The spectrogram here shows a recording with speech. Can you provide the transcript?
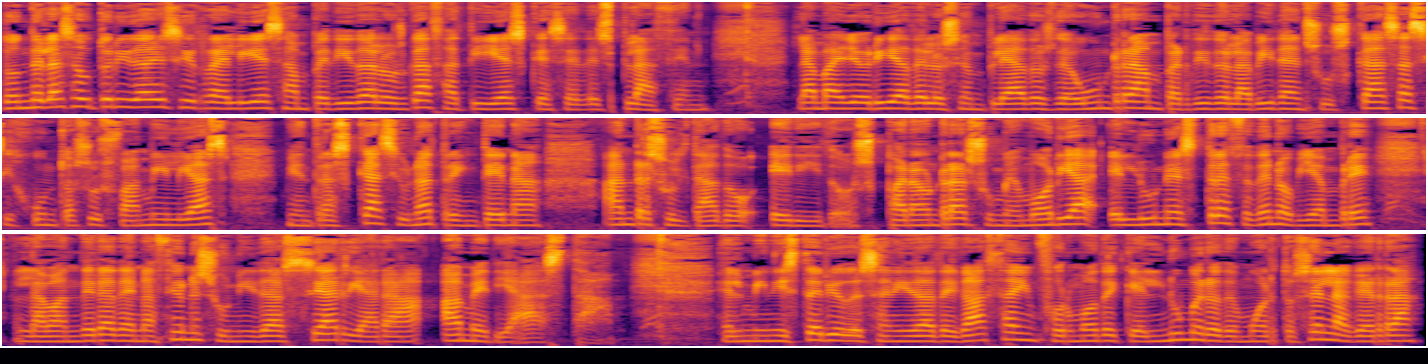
donde las autoridades israelíes han pedido a los gazatíes que se desplacen. La mayoría de los empleados de UNRWA han perdido la vida en sus casas y junto a sus familias, mientras casi una treintena han resultado heridos. Para honrar su memoria, el lunes 13 de noviembre, la bandera de Naciones Unidas se arriará a media asta. El Ministerio de Sanidad de Gaza informó de que el número de muertos en la guerra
